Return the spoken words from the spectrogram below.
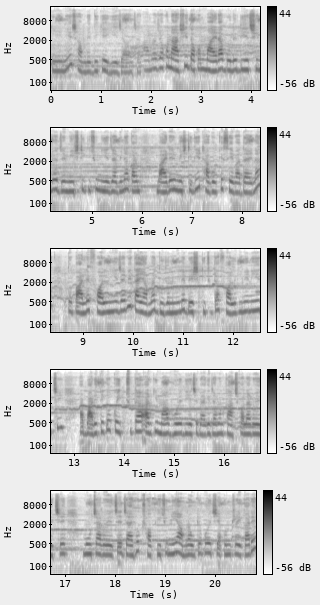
কিনে নিয়ে সামনের দিকে এগিয়ে যাওয়া যাক। আমরা যখন আসি তখন মায়েরা বলে দিয়েছিল যে মিষ্টি কিছু নিয়ে যাবি না, কারণ বাইরের মিষ্টি দিয়ে ঠাকুরকে সেবা দেয় না। তো পারলে ফল নিয়ে যাবি, তাই আমরা দুজন মিলে বেশ কিছুটা ফল কিনে নিয়েছি। আর বাড়ি থেকেও কিছুটা আর কি মা ভরে দিয়েছে ব্যাগে, যেমন কাঁচকলা রয়েছে, মোচা রয়েছে, যাই হোক সব কিছু নিয়ে আমরা উঠে পড়েছি এখন ট্রেকারে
